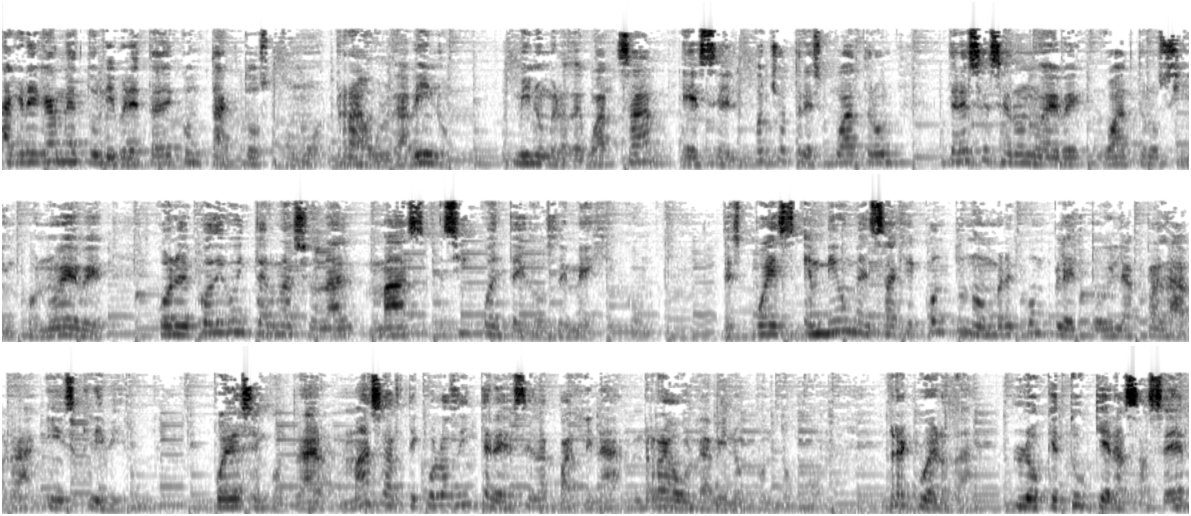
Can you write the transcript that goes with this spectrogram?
Agrégame a tu libreta de contactos como Raúl Gavino. Mi número de WhatsApp es el 834-1309-459 con el código internacional más 52 de México. Después envía un mensaje con tu nombre completo y la palabra inscribir. Puedes encontrar más artículos de interés en la página raulgavino.com. Recuerda, lo que tú quieras hacer,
